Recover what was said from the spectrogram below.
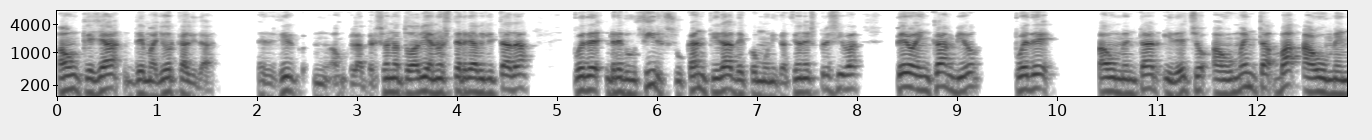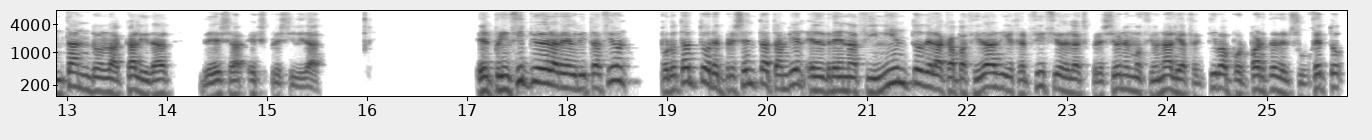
aunque ya de mayor calidad. Es decir, aunque la persona todavía no esté rehabilitada, puede reducir su cantidad de comunicación expresiva, pero en cambio puede aumentar y de hecho aumenta, va aumentando la calidad de esa expresividad. El principio de la rehabilitación por lo tanto, representa también el renacimiento de la capacidad y ejercicio de la expresión emocional y afectiva por parte del sujeto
